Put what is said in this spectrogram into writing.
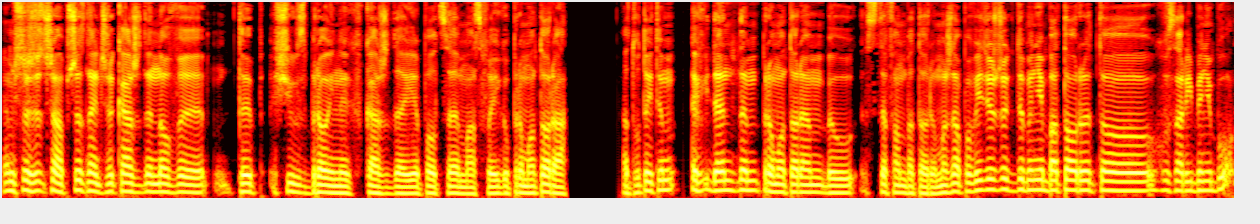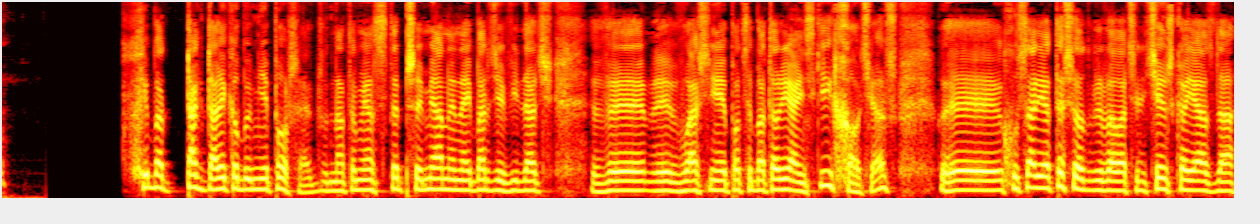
Ja myślę, że trzeba przyznać, że każdy nowy typ sił zbrojnych w każdej epoce ma swojego promotora. A tutaj tym ewidentnym promotorem był Stefan Batory. Można powiedzieć, że gdyby nie Batory, to Husarii by nie było? Chyba tak daleko bym nie poszedł. Natomiast te przemiany najbardziej widać w właśnie epoce batoriańskiej, chociaż husaria też odgrywała, czyli ciężka jazda,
